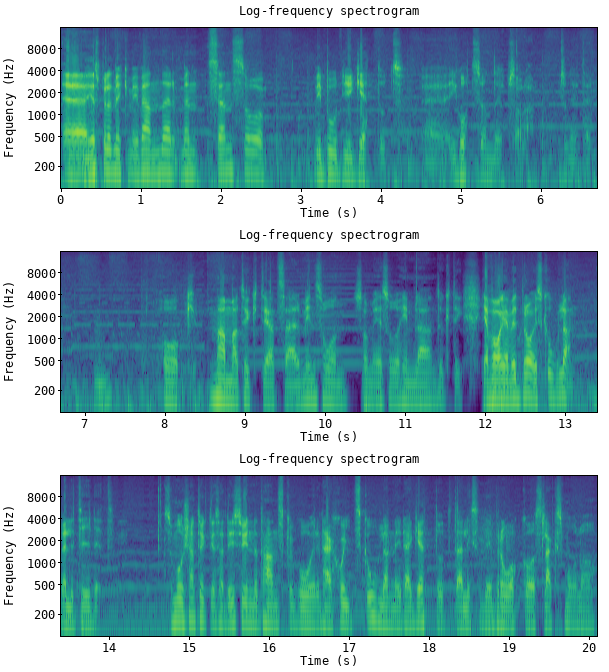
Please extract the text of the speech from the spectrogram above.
Eh, jag spelade mycket med vänner, men sen så... Vi bodde ju i gettot eh, i Gottsunda i Uppsala, som det heter. Mm. Och mamma tyckte att så här, min son som är så himla duktig. Jag var jävligt bra i skolan väldigt tidigt. Så morsan tyckte så här, det är synd att han ska gå i den här skitskolan i det här gettot där liksom det är bråk och slagsmål och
